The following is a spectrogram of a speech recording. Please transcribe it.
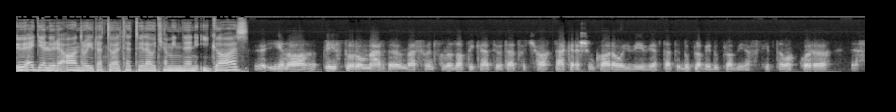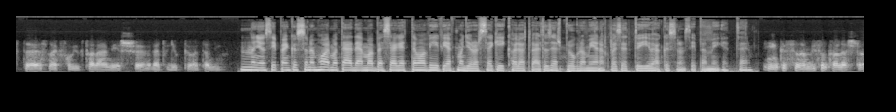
ő egyelőre Androidra tölthető le, hogyha minden igaz. Igen, a Play Store-on már, már fönt van az applikáció, tehát hogyha rákeresünk arra, hogy WWF, tehát www léptem, akkor ezt, ezt meg fogjuk találni, és le tudjuk tölteni. Nagyon szépen köszönöm. Harmat Ádámmal beszélgettem a WWF Magyarország éghajlatváltozás programjának vezetőjével. Köszönöm szépen még egyszer. Én köszönöm, viszont hallásra.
